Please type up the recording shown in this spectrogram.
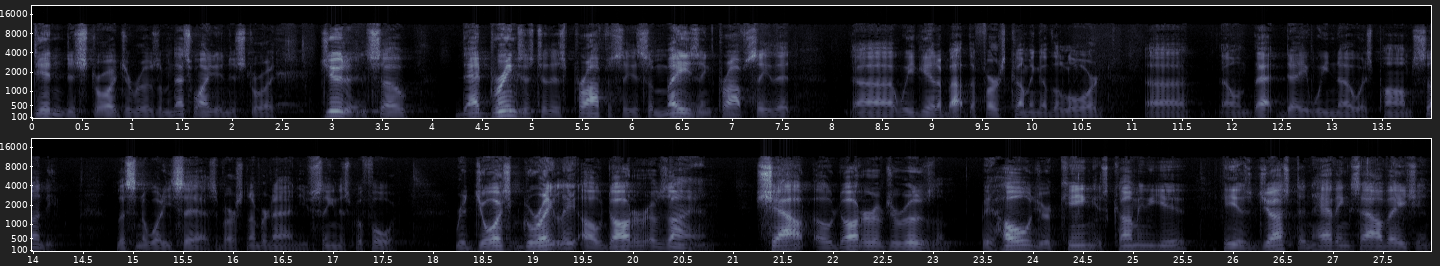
didn't destroy Jerusalem, and that's why he didn't destroy Judah. And so that brings us to this prophecy, this amazing prophecy that uh, we get about the first coming of the Lord uh, on that day we know as Palm Sunday. Listen to what he says, verse number 9. You've seen this before. Rejoice greatly, O daughter of Zion. Shout, O daughter of Jerusalem. Behold, your king is coming to you. He is just and having salvation,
